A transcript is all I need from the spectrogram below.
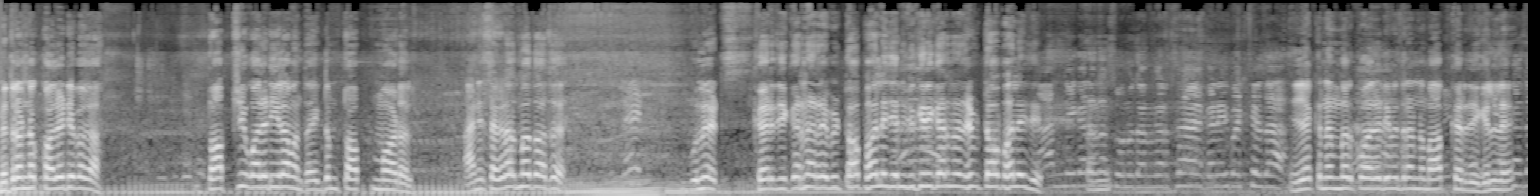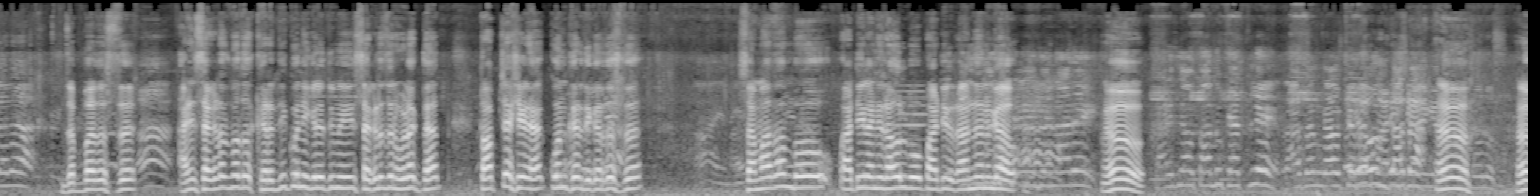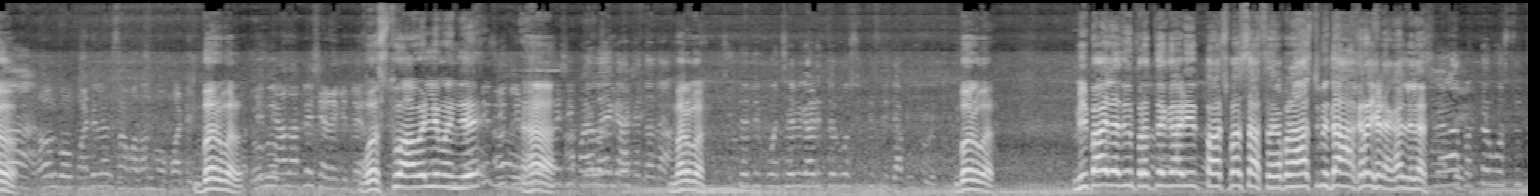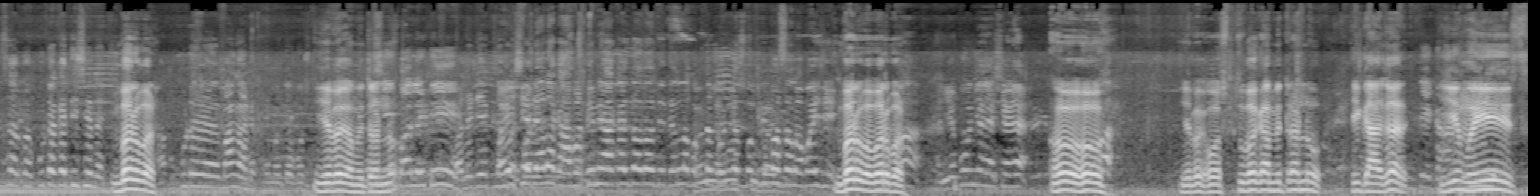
मित्रांनो क्वालिटी बघा. टॉपची क्वालिटी हिला म्हणतात. एकदम टॉप मॉडेल आणि सगळ्यात महत्वाचं बुलेट खरेदी करणारे बी टॉप वालेचे आणि विक्री करणारे बी टॉप बच्चेचा. एक नंबर क्वालिटी मित्रांनो माप खरेदी केलेलं आहे. जबरदस्त. आणि सगळ्यात महत्वाचं खरेदी कोणी केली तुम्ही? सगळेजण ओळखतात. टॉपच्या शेळ्या कोण खरेदी करत असतं? समाधान भाऊ पाटील आणि राहुल भाऊ पाटील रांजणगाव. हो. तालुक्यातले राजनगावचे राहुल दादा. हो हो. राहुल भाऊ पाटील आणि समाधान भाऊ पाटील. बरं बरं. त्यांनी आज आपल्या शेळ्या घेतल्या वस्तू आवडली म्हणजे? हा. बरोबर. कोणत्या गाडीत जर वस्तू दिसली आपण पुढे बरोबर. मी पाहिलं तुम्ही प्रत्येक गाडीत पाच पाच सात सहा पण आज तुम्ही दहा अकरा शेड्या काढलेल्या आहेत. आपल्याला फक्त वस्तू दिसत कुठं काय बरोबर. आपण कुठे माग आडत नाही मग त्या गोष्टी. हे बघा मित्रांनो. क्वालिटी पैसे द्यायला घाबरते नाही आकाश दादा ते. त्यांना फक्त डोक्यात बकरी बसायला पाहिजे. बरोबर बरोबर. हे शेळ्या हो. हो. हे बघा वस्तू बघा मित्रांनो ही गागर ही म्हैस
